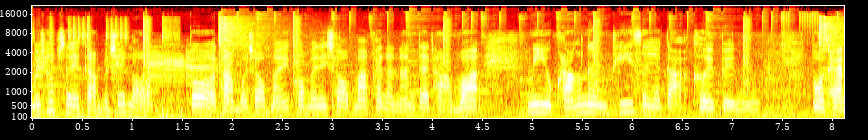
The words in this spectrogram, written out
ไม่ชอบไซยากะไม่ใช่หรอ ก็ถามว่าชอบไหมก็ไม่ได้ชอบมากขนาดนั้น แต่ถามว่ามีอยู่ครั้งหนึ่งที่ไซยากะเคยเป็น ตัวแทน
